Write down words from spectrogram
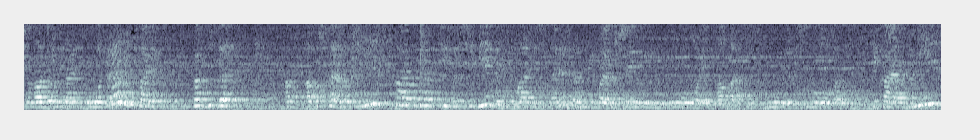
Отлично. Ладони на бедра. Мы с вами как будто оп- опускаем вниз, скатываем и по себе поднимаемся наверх, разгибаем шею, моем лопатки смотрим снова, стекаем вниз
